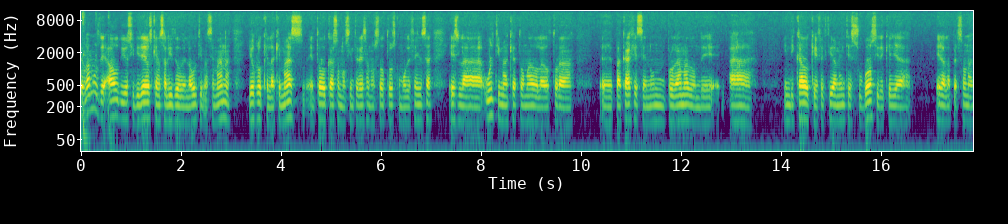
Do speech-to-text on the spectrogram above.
Hablamos de audios y videos que han salido en la última semana, yo creo que la que más, en todo caso, nos interesa a nosotros como defensa es la última que ha tomado la doctora eh, Pacajes en un programa donde ha indicado que efectivamente es su voz y de que ella era la persona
